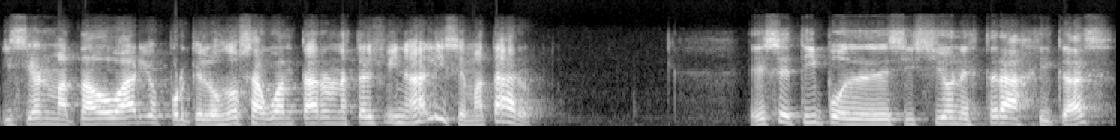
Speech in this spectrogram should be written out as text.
Y se han matado varios porque los dos aguantaron hasta el final y se mataron ese tipo de decisiones trágicas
